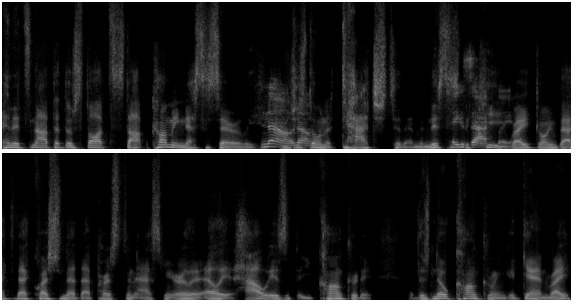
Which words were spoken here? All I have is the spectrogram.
And it's not that those thoughts stop coming necessarily. No, you just no. don't attach to them. And this is the key, right? Going back to that question that that person asked me earlier, Elliot, how is it that you conquered it? There's no conquering again, right?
